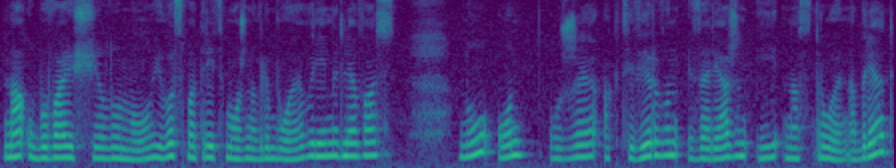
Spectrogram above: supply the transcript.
на убывающую луну. Его смотреть можно в любое время для вас. Но он уже активирован и заряжен и настроен. Обряд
